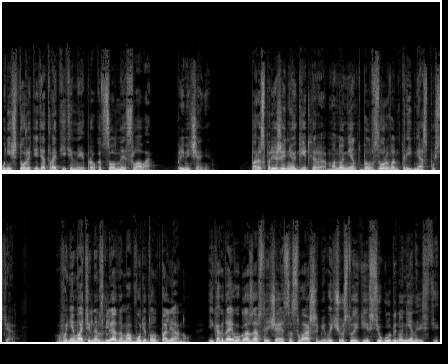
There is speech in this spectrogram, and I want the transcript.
уничтожить эти отвратительные провокационные слова. Примечание. По распоряжению Гитлера монумент был взорван три дня спустя. Внимательным взглядом обводит он поляну, и когда его глаза встречаются с вашими, вы чувствуете всю глубину ненависти,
